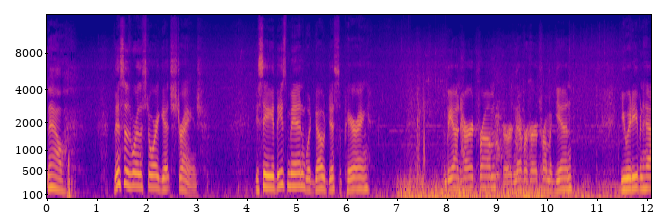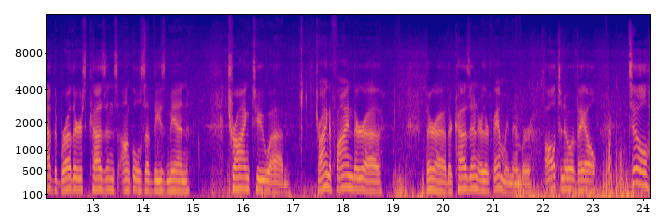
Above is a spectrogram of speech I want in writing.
Now, this is where the story gets strange. You see, these men would go disappearing and be unheard from or never heard from again. You would even have the brothers, cousins, uncles of these men trying to um, trying to find their uh, their uh, their cousin or their family member, all to no avail until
